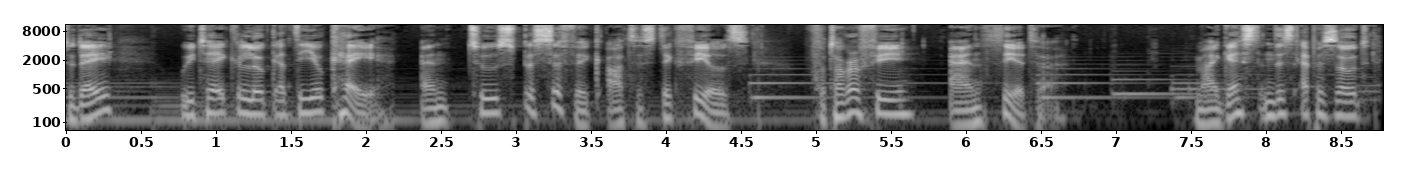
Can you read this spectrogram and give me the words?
Today, we take a look at the UK and two specific artistic fields photography and theatre. My guest in this episode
